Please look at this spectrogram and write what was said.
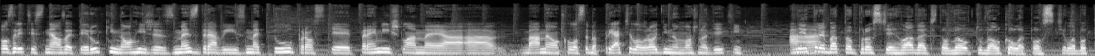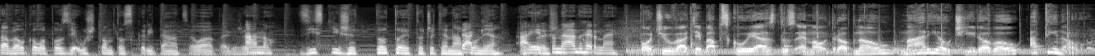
pozrite si naozaj tie ruky, nohy, že sme zdraví, sme tu, proste premýšľame a, a máme okolo seba priateľov, rodinu, možno deti. A... Netreba to proste hľadať to veľ, tú veľkoleposť, lebo tá veľkoleposť je už v tomto skrytá celá, takže Áno. zistíš, že toto je to, čo ťa naplňa. Tak, a, je to, je nádherné. Počúvate babskú jazdu s Emou Drobnou, Máriou Čírovou a Tinou.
